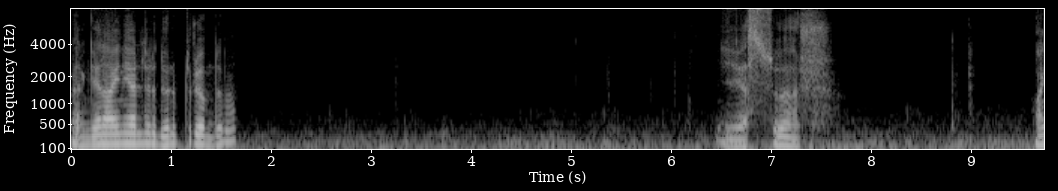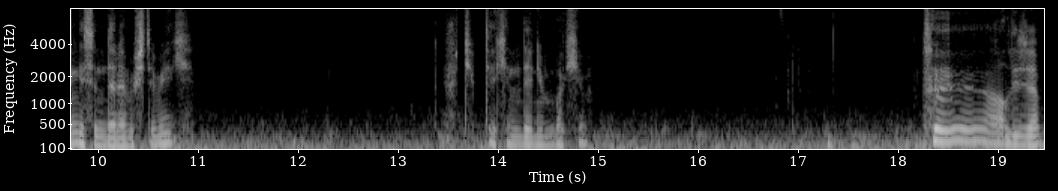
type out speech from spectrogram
Ben gene aynı yerlere dönüp duruyorum değil mi? Yes sir. Hangisini denemiştim ilk? Şu tiptekini deneyeyim bakayım. Ağlayacağım.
